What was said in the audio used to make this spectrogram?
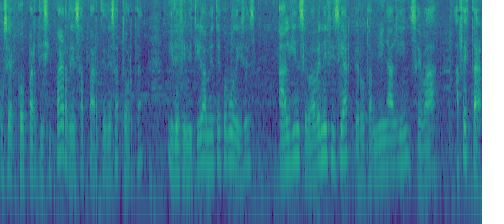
o sea, coparticipar de esa parte de esa torta y definitivamente, como dices, alguien se va a beneficiar, pero también alguien se va a afectar.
